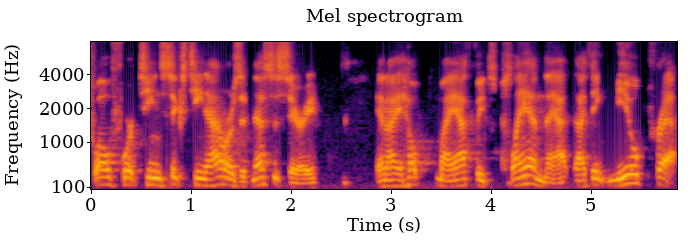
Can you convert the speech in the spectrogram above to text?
12, 14, 16 hours if necessary. And I help my athletes plan that. I think meal prep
